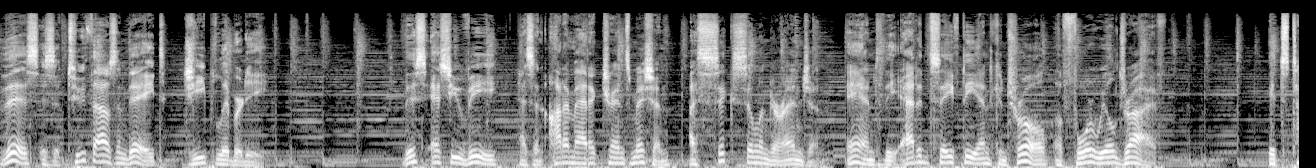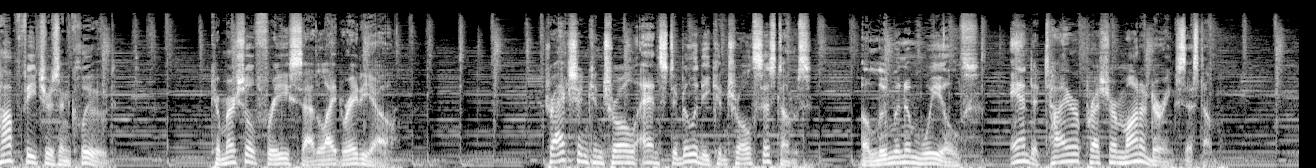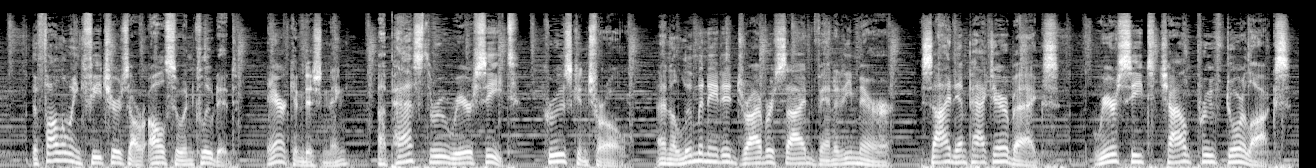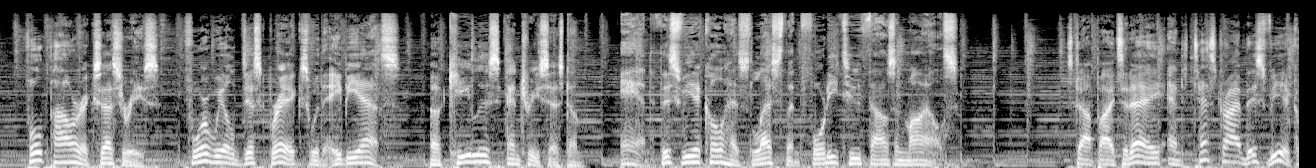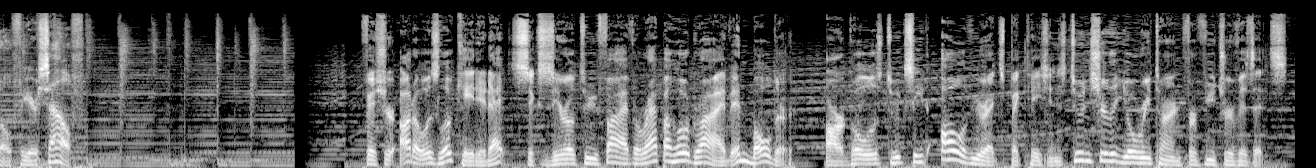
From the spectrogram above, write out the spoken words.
This is a 2008 Jeep Liberty. This SUV has an automatic transmission, a six-cylinder engine, and the added safety and control of four-wheel drive. Its top features include commercial-free satellite radio, traction control and stability control systems, aluminum wheels, and a tire pressure monitoring system. The following features are also included air conditioning, a pass-through rear seat, cruise control, an illuminated driver's side vanity mirror, side impact airbags, rear seat child-proof door locks, full power accessories, four-wheel disc brakes with ABS, a keyless entry system, and this vehicle has less than 42,000 miles. Stop by today and test drive this vehicle for yourself. Fisher Auto is located at 6025 Arapahoe Drive in Boulder. Our goal is to exceed all of your expectations to ensure that you'll return for future visits.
